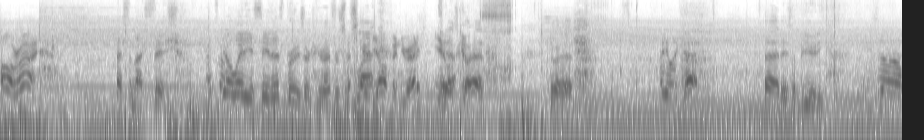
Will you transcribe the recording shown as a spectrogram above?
All right. That's a nice fish. Yo, wait till you see this bruiser. You ready for some That's slack? good. You ready? Yeah, let's go. go ahead. Go ahead. How do you like that? That is a beauty. He's uh,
